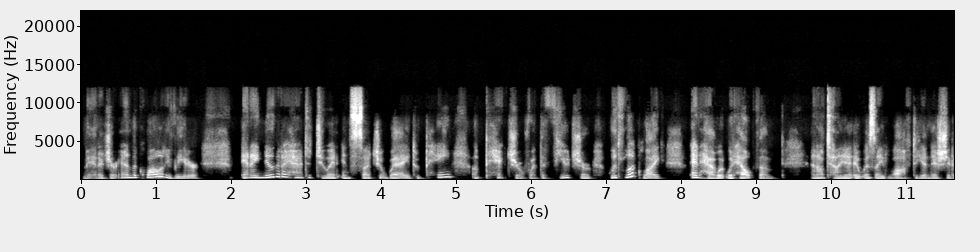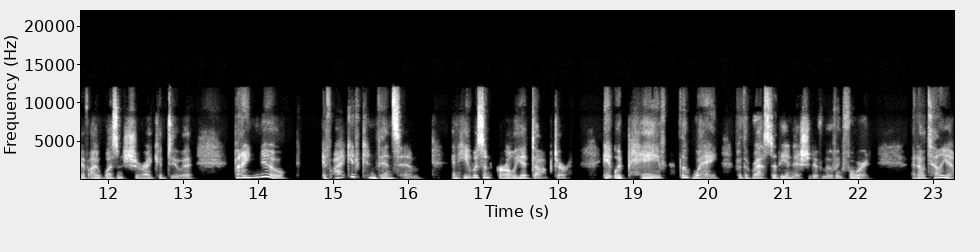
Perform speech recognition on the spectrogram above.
manager and the quality leader. And I knew that I had to do it in such a way to paint a picture of what the future would look like and how it would help them. And I'll tell you, it was a lofty initiative. I wasn't sure I could do it, but I knew if I could convince him, and he was an early adopter, it would pave the way for the rest of the initiative moving forward. And I'll tell you,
